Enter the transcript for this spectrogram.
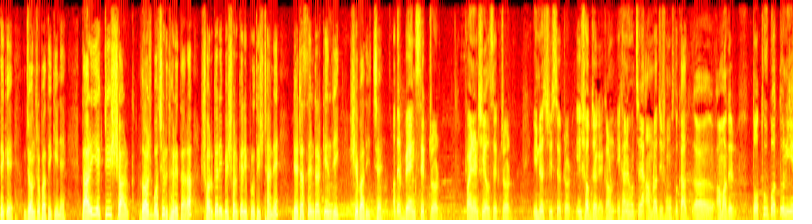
থেকে যন্ত্রপাতি কিনে। তারই একটি শার্ক দশ বছর ধরে তারা সরকারি বেসরকারি প্রতিষ্ঠানে ডেটা সেন্টার কেন্দ্রিক সেবা দিচ্ছে। আমাদের bank sector financial sector industry sector এই সব জায়গায়। কারণ এখানে হচ্ছে আমরা যে সমস্ত কাজ আমাদের তথ্য উপাত্ত নিয়ে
